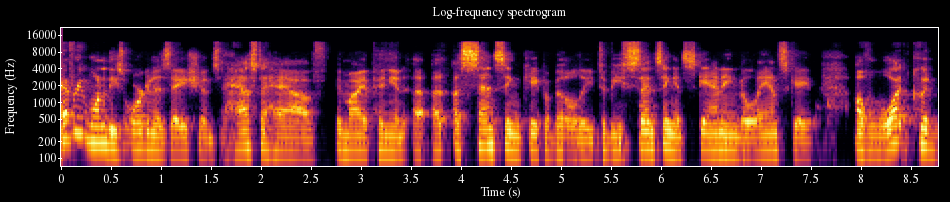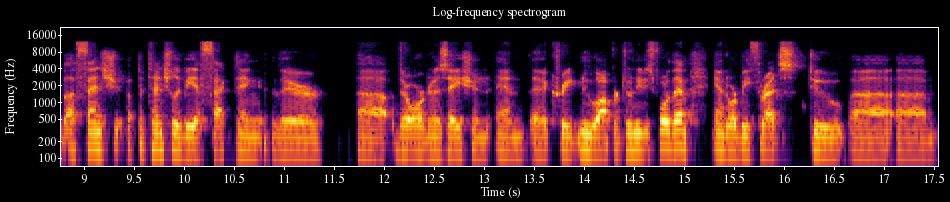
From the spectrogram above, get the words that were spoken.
every one of these organizations has to have in my opinion a, a, sensing capability to be sensing and scanning the landscape of what could potentially be affecting their uh, their organization and uh, create new opportunities for them and or be threats to uh, um,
